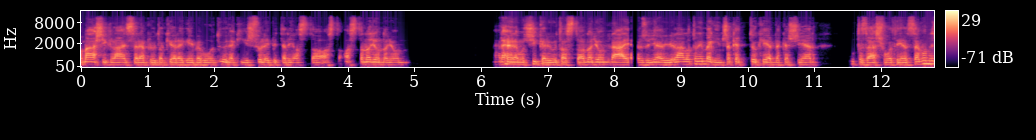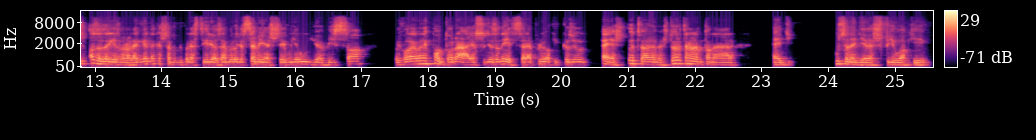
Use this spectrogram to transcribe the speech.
a másik lány szereplőt, aki a regényben volt, ő neki is fölépíteni azt a, azt, azt a nagyon-nagyon remélem, hogy sikerült azt a nagyon rájelző nyelvi világot, ami megint csak egy tök érdekes ilyen utazás volt ilyen szempontból, és az az egészben a legérdekesebb, amikor ezt írja az ember, hogy a személyesség ugye úgy jön vissza, hogy valójában egy ponton rájössz, hogy ez a négy szereplő, akik közül teljes 50 éves történelemtanár, egy 21 éves fiú, aki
